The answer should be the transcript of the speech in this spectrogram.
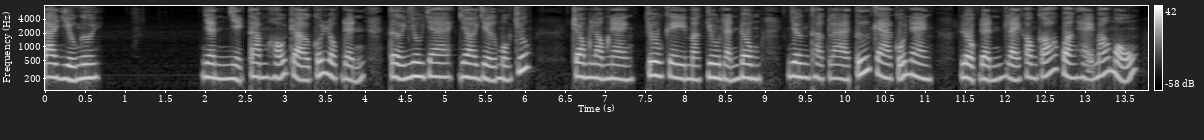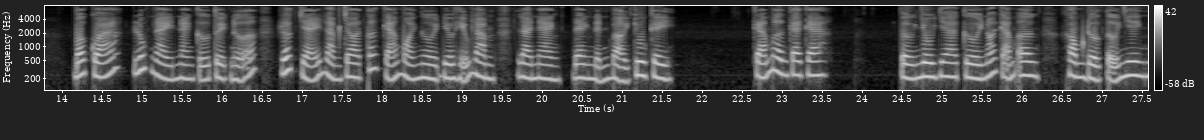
Ta dìu ngươi. Nhìn nhiệt tâm hỗ trợ của lục định tự nhu gia do dự một chút. Trong lòng nàng, chu kỳ mặc dù lạnh đùng nhưng thật là tứ ca của nàng lục định lại không có quan hệ máu mủ. Bớt quá, lúc này nàng cự tuyệt nữa, rất dễ làm cho tất cả mọi người đều hiểu lầm là nàng đang nịnh bợ chu kỳ. Cảm ơn ca ca. Từ nhu gia cười nói cảm ơn, không được tự nhiên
